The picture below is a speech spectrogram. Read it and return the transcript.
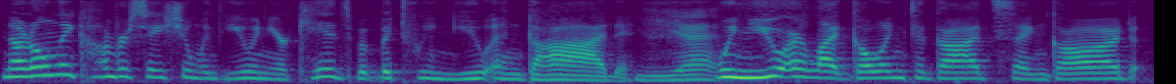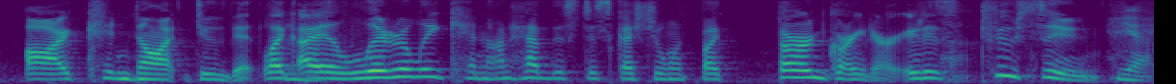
Not only conversation with you and your kids, but between you and God. Yes. When you are like going to God saying, God, I cannot do that. Like I mm-hmm. literally cannot have this discussion with my third grader. It is too soon. Yeah.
